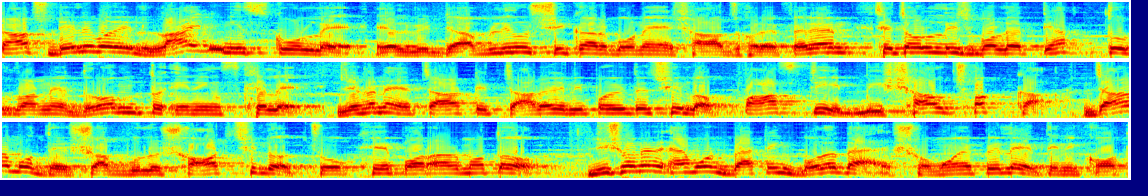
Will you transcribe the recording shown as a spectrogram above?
touch delivery line miss করলে এলবিডব্লিউ শিকার বনে সাজ ঘরে ফেরেন। ছেচল্লিশ বলে তিয়াত্তর রানে দুরন্ত ইনিংস খেলে, যেখানে চারটি চারের বিপরীতে ছিল পাঁচটি বিশাল ছক্কা, যার মধ্যে সবগুলো শট ছিল চোখে পড়ার মতো। জিশনের এমন ব্যাটিং বলে দেয়, সময় পেলে তিনি কত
